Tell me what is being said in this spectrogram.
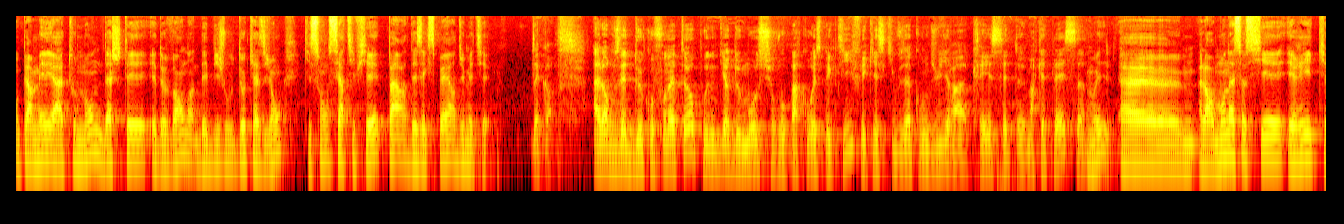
On permet à tout le monde d'acheter et de vendre des bijoux d'occasion qui sont certifiés par des experts du métier. D'accord. Alors, vous êtes deux cofondateurs. Vous pouvez nous dire deux mots sur vos parcours respectifs et qu'est-ce qui vous a conduit à créer cette marketplace? Oui. Euh, alors, mon associé Eric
